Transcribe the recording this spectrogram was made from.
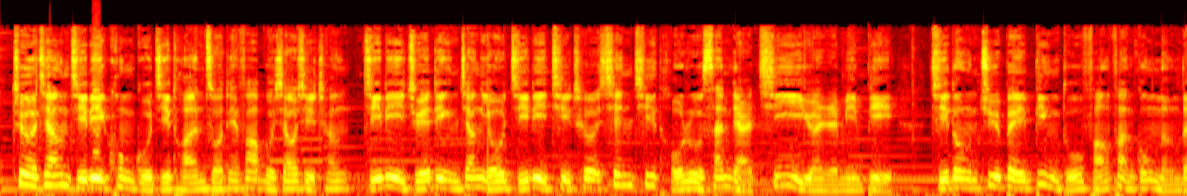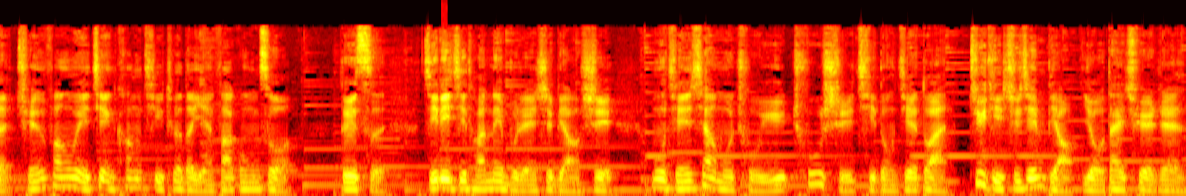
浙江吉利控股集团昨天发布消息称，吉利决定将由吉利汽车先期投入三点七亿元人民币，启动具备病毒防范功能的全方位健康汽车的研发工作。对此，吉利集团内部人士表示，目前项目处于初始启动阶段，具体时间表有待确认。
